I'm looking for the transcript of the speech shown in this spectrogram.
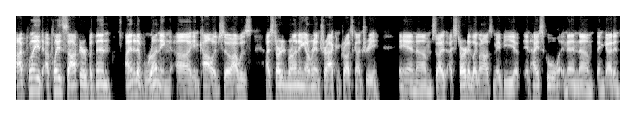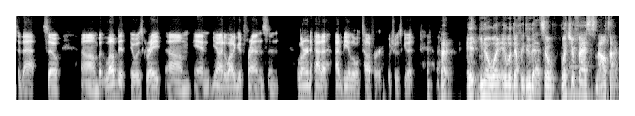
I played I played soccer, but then I ended up running uh, in college. So I was I started running. I ran track and cross country, and um, so I, I, started like when I was maybe in high school, and then um, then got into that. So, um, but loved it. It was great, um, and you know I had a lot of good friends, and learned how to how to be a little tougher, which was good. that it, you know what, it will definitely do that. So, what's your fastest mile time?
